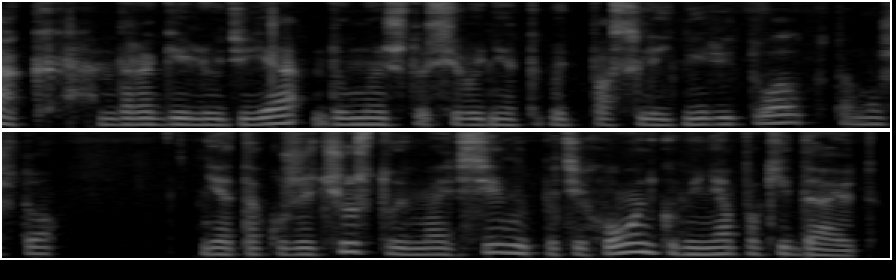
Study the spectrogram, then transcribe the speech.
Так, дорогие люди, я думаю, что сегодня это будет последний ритуал, потому что я так уже чувствую, мои силы потихоньку меня покидают.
